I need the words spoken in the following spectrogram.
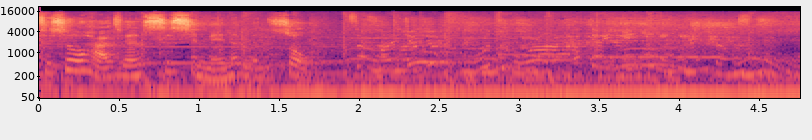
其实我好像湿气没那么重，怎么就糊涂了？他叫英灵神武，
